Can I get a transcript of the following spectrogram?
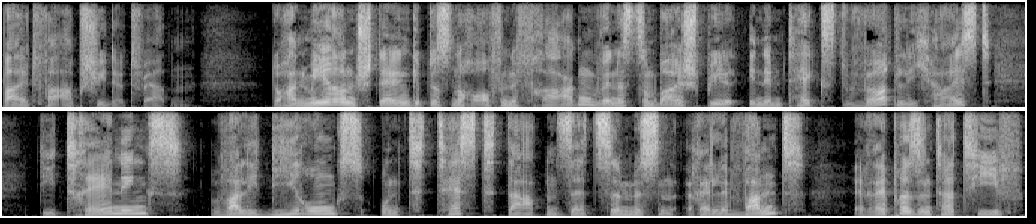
bald verabschiedet werden. Doch an mehreren Stellen gibt es noch offene Fragen, wenn es zum Beispiel in dem Text wörtlich heißt, die Trainings-, Validierungs- und Testdatensätze müssen relevant, repräsentativ,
